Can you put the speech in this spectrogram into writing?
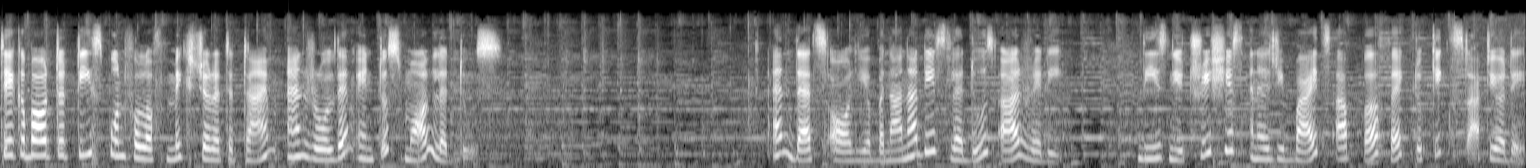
Take about a teaspoonful of mixture at a time and roll them into small laddus. And that's all your banana dates laddus are ready. These nutritious energy bites are perfect to kickstart your day.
